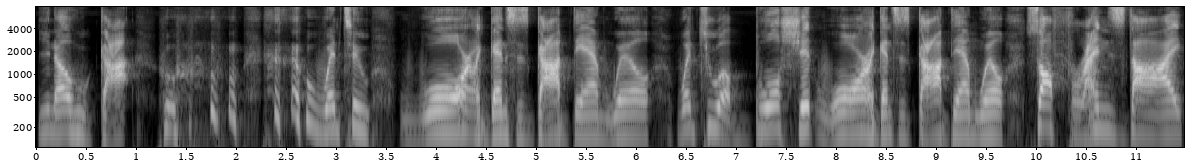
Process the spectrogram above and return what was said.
you know, who got who who went to war against his goddamn will, went to a bullshit war against his goddamn will, saw friends die,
